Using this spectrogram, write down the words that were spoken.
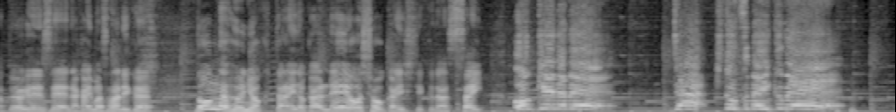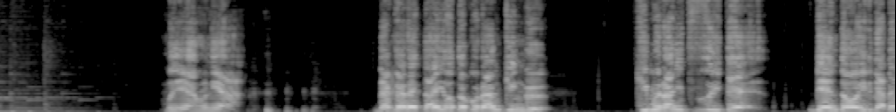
あというわけでですね中居正成くんどんな風に送ったらいいのか例を紹介してください。オッケーだべ。じゃあ一つ目いくべ。むにゃむにゃ抱かれたい男ランキング。木村に続いて殿堂入りだべ。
